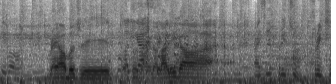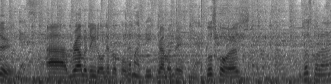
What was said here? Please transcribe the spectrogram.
favor, of Real Madrid, La Liga. La Liga, I see 3 2. three-two. Yes. Um, Real Madrid or Liverpool? Real Madrid. Real Madrid. Yeah. Goal scorers. Goal scorer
